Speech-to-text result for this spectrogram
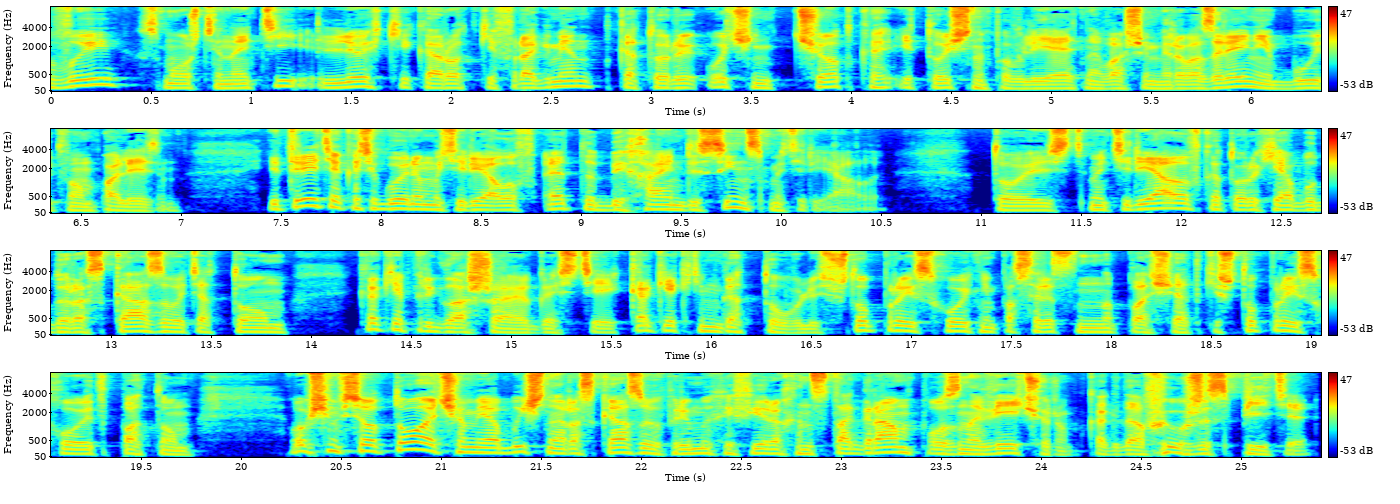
вы сможете найти легкий короткий фрагмент, который очень четко и точно повлияет на ваше мировоззрение, будет вам полезен. И третья категория материалов – это behind-the-scenes материалы. То есть материалы, в которых я буду рассказывать о том, как я приглашаю гостей, как я к ним готовлюсь, что происходит непосредственно на площадке, что происходит потом – в общем, все то, о чем я обычно рассказываю в прямых эфирах Инстаграм поздно вечером, когда вы уже спите.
